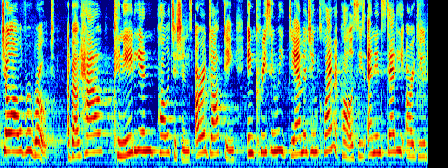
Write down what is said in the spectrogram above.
Joe Oliver wrote about how Canadian politicians are adopting increasingly damaging climate policies, and instead he argued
